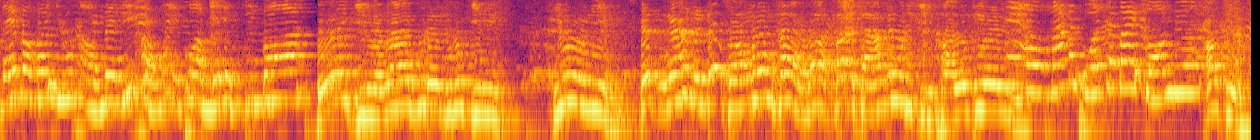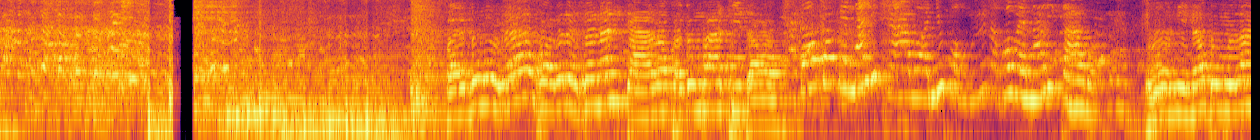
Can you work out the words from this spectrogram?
ได้บอกว่าหิวเขาแม่นี่ของให้พร้อมได้เด็กกินบ่เฮ้ยกินแล้วนะผู้ใดจะไมากิน อยู่นี่เป็ดงานหนึ่งได้สองโมงเช้าว่าบ่ายสามยังไม่ได้กินข้าวเชียวแม่นี่ออกมามันหัวจะใบายสองเนื้อเอาสิไปดูแล้วคอยไปเลยใส่นาฬิกาเราไปเบิ่งพระอาทิตย์เอาบอกว่าเป็นนาฬิกาบ่อันนี้บอกมือนะว่าเป็นนาฬิกาบ่โอ้นี่นะเบิ่งเวลา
